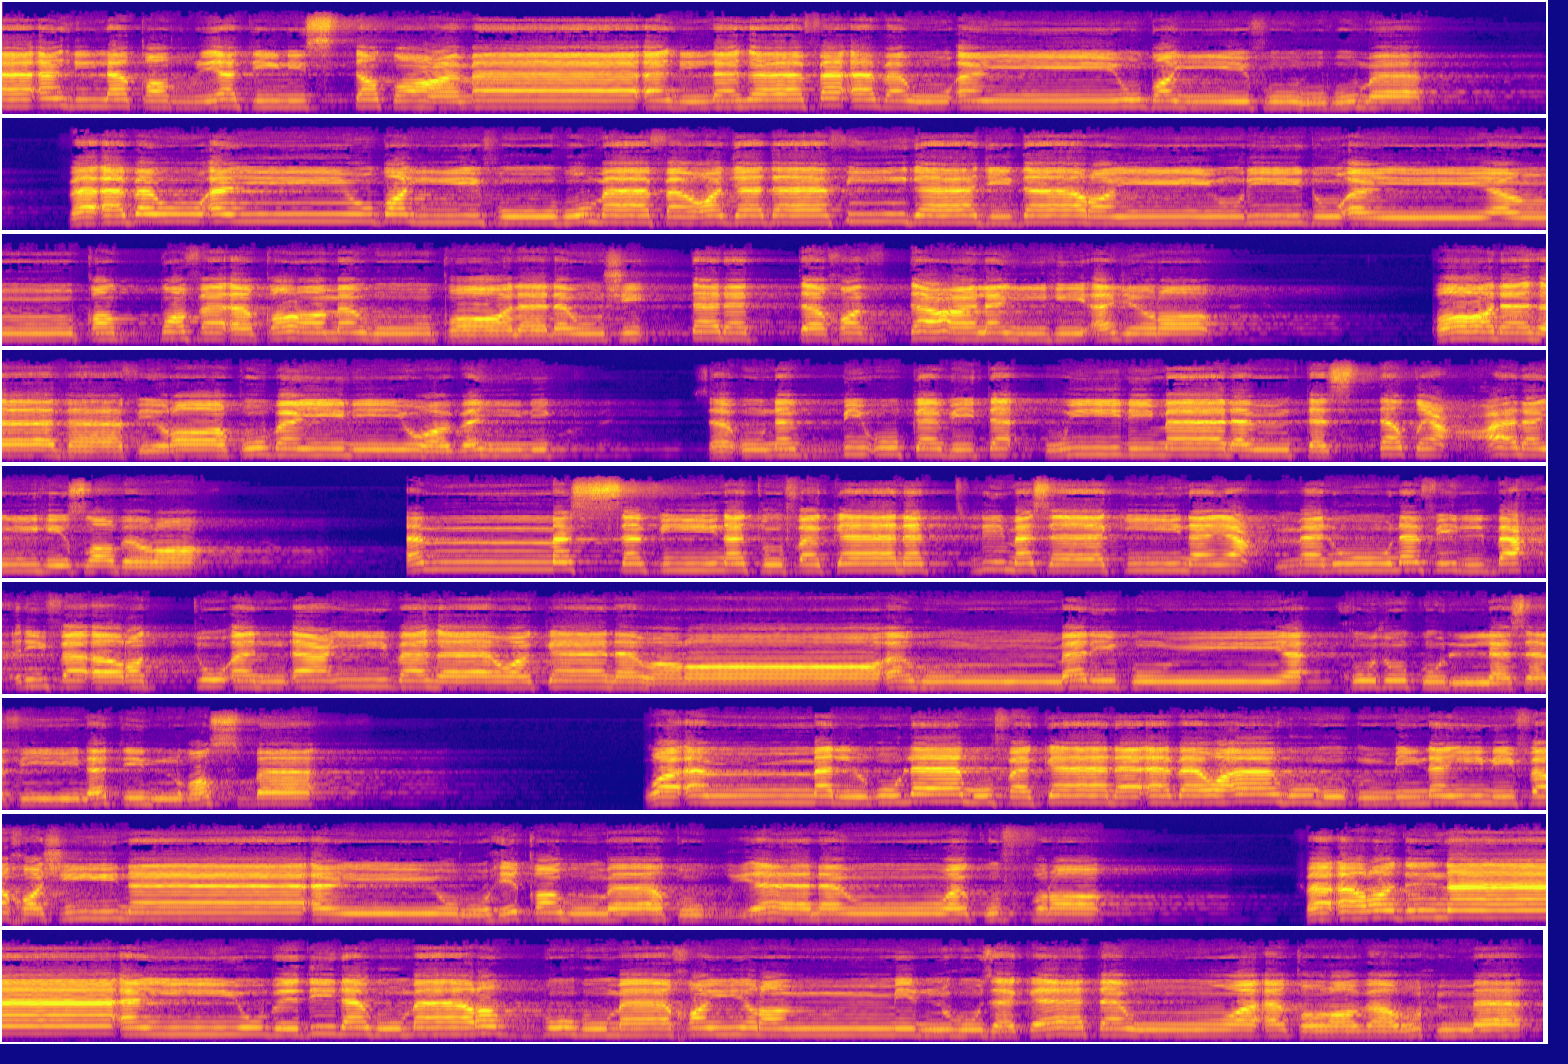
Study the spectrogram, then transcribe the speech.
قرية استطعما أهلها فأبوا أن يضيفوهما فأبوا أن يضيفوهما فوجدا فيها جدارا يريد أن ينقض فأقامه قال لو شئت لاتخذت عليه أجرا. قال هذا فراق بيني وبينك. سأنبئك بتأويل ما لم تستطع عليه صبرا. أما السفينة فكانت لمساكين يعملون في البحر فأردت أن أعيبها وكان وراءهم ملك يأخذ كل سفينة غصبا وأما الغلام فكان أبواه مؤمنين فخشينا أن يرهقهما طغيانا وكفرا فأردنا أن يبدل لهما ربهما خيرا منه زكاة وأقرب رحما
